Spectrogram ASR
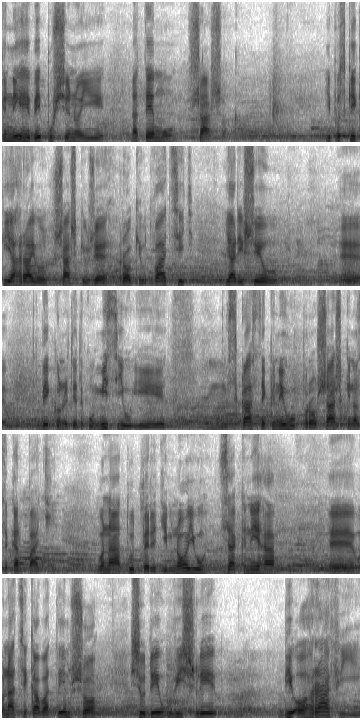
книги випущеної на тему шашок. І оскільки я граю шашки вже років 20, я вирішив е, виконати таку місію і скласти книгу про шашки на Закарпатті. Вона тут переді мною, ця книга, е, вона цікава тим, що сюди увійшли біографії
